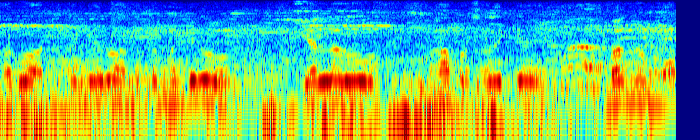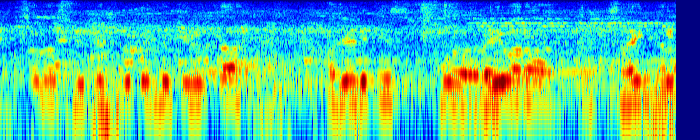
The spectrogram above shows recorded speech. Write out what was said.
ಹಾಗೂ ಅಕ್ಕ ತಂಗಿಯರು, ಅಣ್ಣ ತಮ್ಮಂದಿರು ಎಲ್ಲರೂ ಮಹಾಪ್ರಸಾದಕ್ಕೆ ಬಂದು ಮಹಾಪ್ರಸಾದ ಸ್ವೀಕರಿಸಬೇಕೆಂದು ಕೇಳುತ್ತಾ ಅದೇ ರೀತಿ ರವಿವಾರ ಸಾಯಂಕಾಲ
